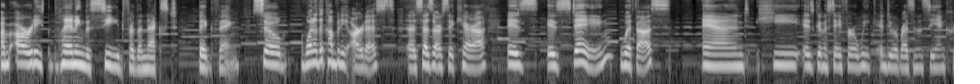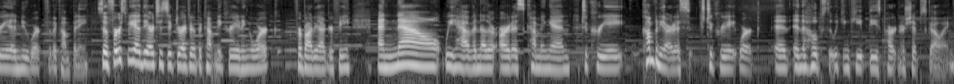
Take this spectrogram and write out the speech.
I'm already planting the seed for the next big thing. So, one of the company artists, uh, Cesar Sequeira, is is staying with us and he is going to stay for a week and do a residency and create a new work for the company. So first we had the artistic director of the company creating a work for bodyography, and now we have another artist coming in to create company artists to create work in, in the hopes that we can keep these partnerships going.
